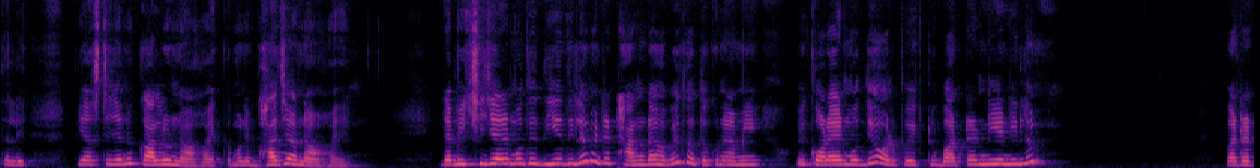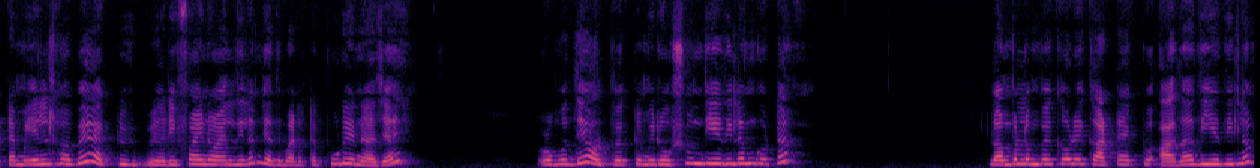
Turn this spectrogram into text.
তাহলে পেঁয়াজটা যেন কালো না হয় মানে ভাজা না হয়। এটা মিক্সি জারের মধ্যে দিয়ে দিলাম, এটা ঠান্ডা হবে। ততক্ষণে আমি ওই কড়াইয়ের মধ্যে অল্প একটু বাটার নিয়ে নিলাম। বাটারটা মেল্ট হবে, একটু রিফাইন অয়েল দিলাম যাতে বাটারটা পুড়ে না যায়। ওর মধ্যে অল্প একটু আমি রসুন দিয়ে দিলাম গোটা। লম্বা লম্বা করে কাটা একটু আদা দিয়ে দিলাম।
